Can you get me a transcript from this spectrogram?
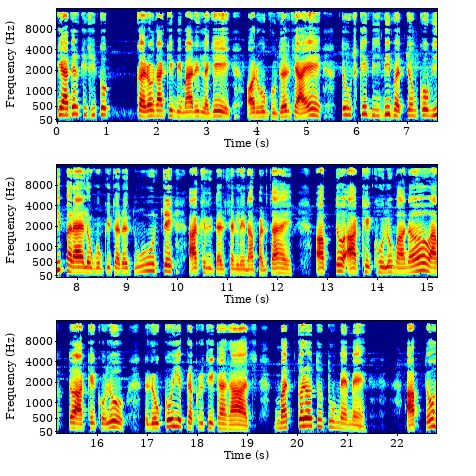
कि अगर किसी को कोरोना की बीमारी लगे और वो गुजर जाए तो उसके बीबी बच्चों को भी पराए लोगों की तरह दूर से आखिरी दर्शन लेना पड़ता है। अब तो आँखें खोलो मानव अब तो आँखें खोलो। रोको ये प्रकृति का राज। मत करो तू तू मैं मैं। अब तो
